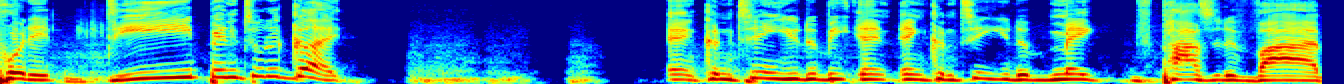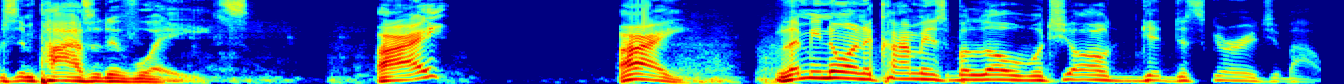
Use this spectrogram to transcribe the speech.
put it deep into the gut and continue to be and, and continue to make positive vibes in positive ways. All right? All right. Let me know in the comments below what y'all get discouraged about.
